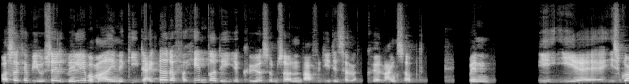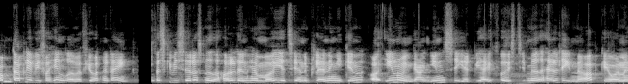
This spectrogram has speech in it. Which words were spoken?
og så kan vi jo selv vælge, hvor meget energi. Der er ikke noget, der forhindrer det i at køre som sådan, bare fordi det så kører langsomt. Men i, i, uh, i Scrum, der bliver vi forhindret med 14. dagen. Der skal vi sætte os ned og holde den her møgirriterende planning igen, og endnu en gang indse, at vi har ikke fået estimeret halvdelen af opgaverne,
